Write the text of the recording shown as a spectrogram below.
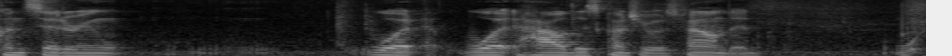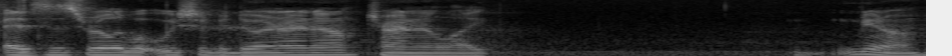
considering what what how this country was founded. Is this really what we should be doing right now? Trying to like, you know,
